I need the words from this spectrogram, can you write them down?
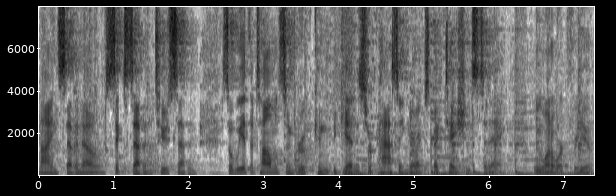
970 6727 so we at the Tomlinson Group can begin surpassing your expectations today. We want to work for you.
